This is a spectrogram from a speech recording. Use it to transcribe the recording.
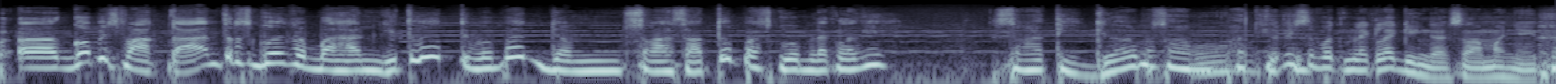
gue habis makan terus gue rebahan gitu tiba-tiba jam setengah satu pas gue melek lagi setengah tiga apa setengah Oh, empat tapi gitu. sempat melek lagi nggak selamanya itu?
